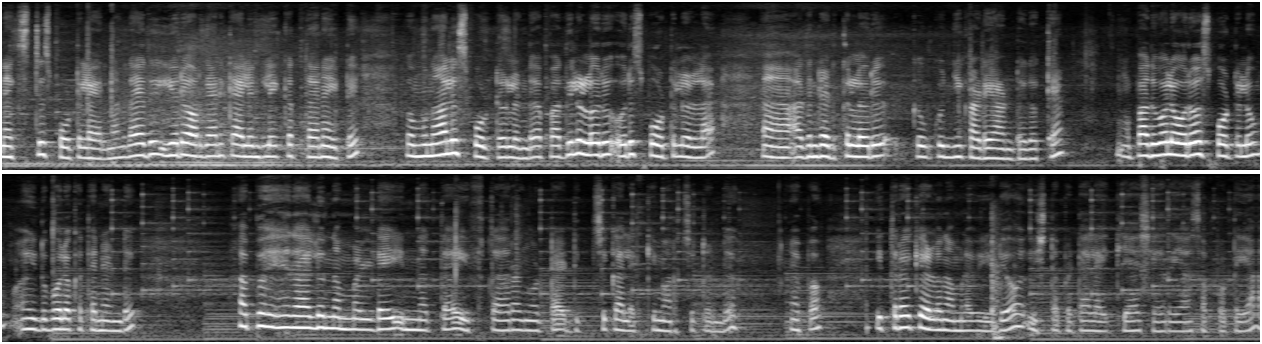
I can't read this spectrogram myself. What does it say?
നെക്സ്റ്റ് സ്പോട്ടിലായിരുന്നു. അതായത് ഈ ഒരു ഓർഗാനിക് ഐലൻഡിലേക്ക് എത്താനായിട്ട് മൂന്നാൽ സ്പോട്ടുകളുണ്ട്. അപ്പോൾ അതിലുള്ള ഒരു സ്പോട്ടിലുള്ള ആ, അതിന്റെ അടുത്തുള്ളൊരു ഒരു കുഞ്ഞി കടയാണ് ഇതൊക്കെ. അപ്പോൾ അതുപോലെ ഓരോ സ്പോട്ടിലും ഇതുപോലൊക്കെ തന്നെ ഉണ്ട് അപ്പോൾ ഏതായാലും നമ്മളുടെ ഇന്നത്തെ ഇഫ്താർ അങ്ങോട്ട് അടിച്ച് കലക്കി മറിച്ചിട്ടുണ്ട്. അപ്പോൾ ഇത്രയൊക്കെയുള്ളൂ നമ്മളെ വീഡിയോ. ഇഷ്ടപ്പെട്ടാൽ ലൈക്ക് ചെയ്യുക ഷെയർ ചെയ്യുക സപ്പോർട്ട് ചെയ്യുക.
